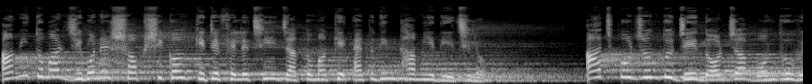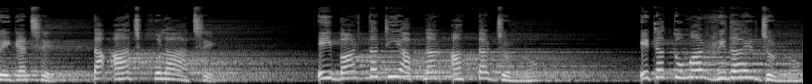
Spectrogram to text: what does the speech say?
আমি তোমার জীবনের সব শিকল কেটে ফেলেছি যা তোমাকে এতদিন থামিয়ে দিয়েছিল। আজ পর্যন্ত যে দরজা বন্ধ হয়ে গেছে, তা আজ খোলা আছে। এই বার্তাটি আপনার আত্মার জন্য। এটা তোমার হৃদয়ের জন্য।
